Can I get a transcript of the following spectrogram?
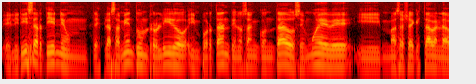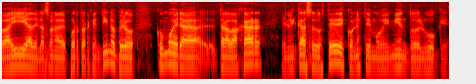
el Irizar tiene un desplazamiento, un rolido importante, nos han contado, se mueve y más allá que estaba en la bahía de la zona de Puerto Argentino, pero ¿cómo era trabajar en el caso de ustedes con este movimiento del buque?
